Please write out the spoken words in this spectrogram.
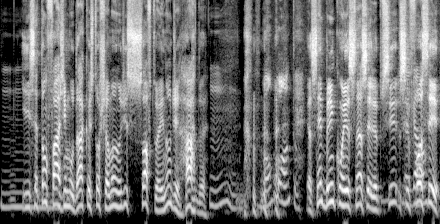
Hum. E isso é tão fácil de mudar que eu estou chamando de software e não de hardware. Hum, bom ponto. eu sempre brinco com isso, né? Seja, se, se fosse.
